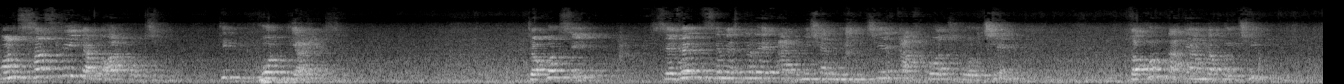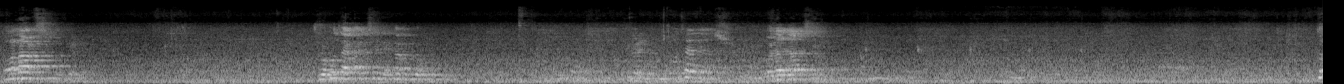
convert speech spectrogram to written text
কনসাসলি ব্যবহার করছি, ঠিক ফোর্থ ইয়ারে। যখন সে সেভেন্থ সেমেস্টারে অ্যাডমিশন নিচ্ছে অ্যাপ্রোচ করছে, তখন তাকে আমরা বলছি অনার্স স্টুডেন্ট ছোট দেখাচ্ছে লেখাগুলো বোঝা যাচ্ছে। তো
